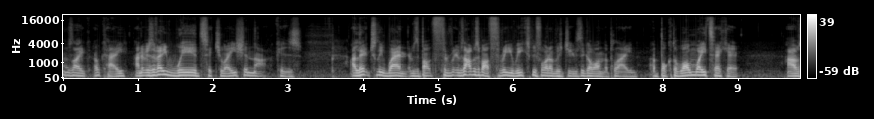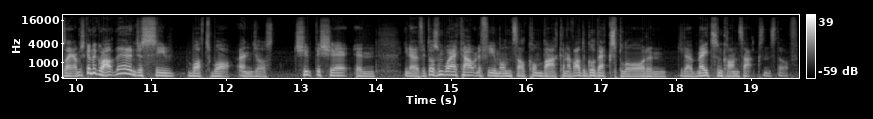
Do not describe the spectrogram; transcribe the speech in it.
I was like, okay. And it was a very weird situation that because I literally went. It was about three. It was, that was about three weeks before I was due to go on the plane. I booked a one-way ticket. I was like, I'm just gonna go out there and just see what's what, and just shoot the shit. And you know, if it doesn't work out in a few months, I'll come back. And I've had a good explore, and you know, made some contacts and stuff.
